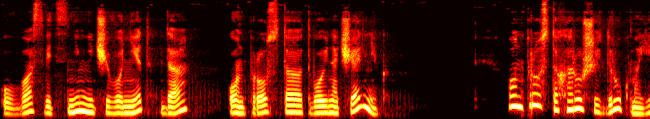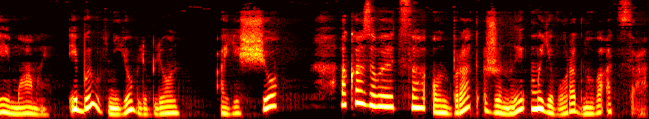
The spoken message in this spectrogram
У вас ведь с ним ничего нет, да? Он просто твой начальник? Он просто хороший друг моей мамы и был в нее влюблен. А еще, оказывается, он брат жены моего родного отца.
